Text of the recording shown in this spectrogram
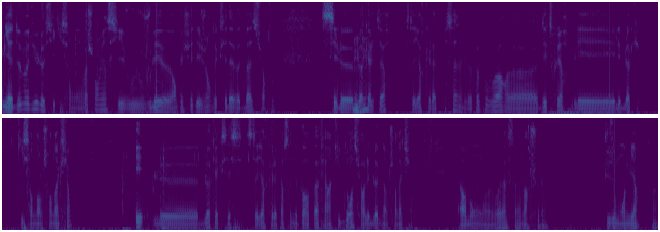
Il y a deux modules aussi qui sont vachement bien si vous voulez euh, empêcher des gens d'accéder à votre base, surtout. C'est le bloc Mhm. alter, c'est-à-dire que la personne elle va pas pouvoir euh, détruire les, les blocs qui sont dans le champ d'action. Et le bloc access, c'est-à-dire que la personne ne pourra pas faire un clic droit sur les blocs dans le champ d'action. Alors bon, euh, voilà, ça marche plus ou moins bien. hein.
